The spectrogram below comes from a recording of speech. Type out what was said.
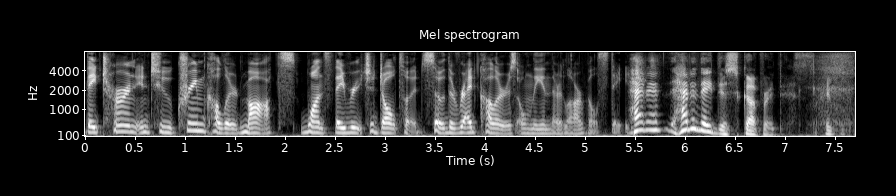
they turn into cream-colored moths once they reach adulthood. So the red color is only in their larval stage. How did, how did they discover this?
